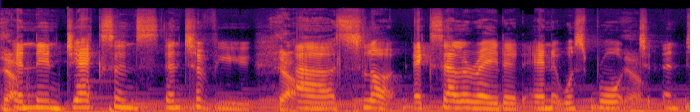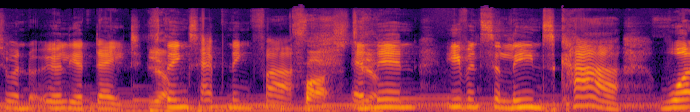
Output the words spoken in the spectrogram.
Yeah. And then Jackson's interview Yeah. uh, slot accelerated and it was brought Yeah. to- into an earlier date. Yeah. Things happening fast. Fast, And yeah. then even Celine's car, what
